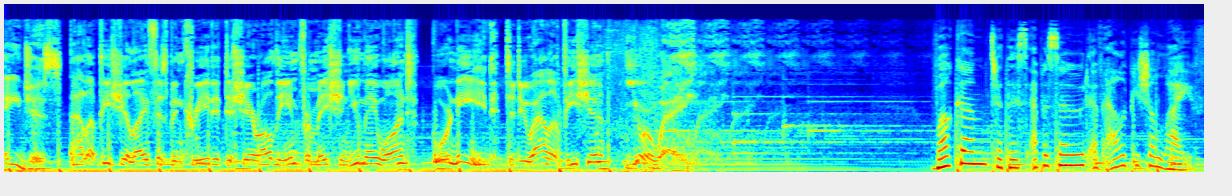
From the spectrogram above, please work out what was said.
ages, Alopecia Life has been created to share all the information you may want or need to do alopecia your way. Welcome to this episode of Alopecia Life.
